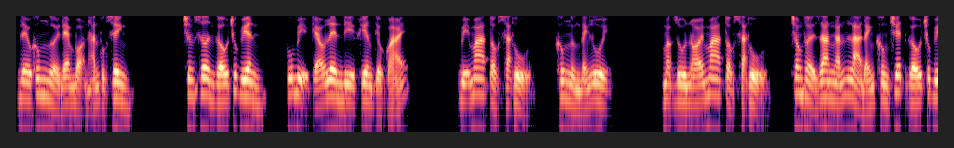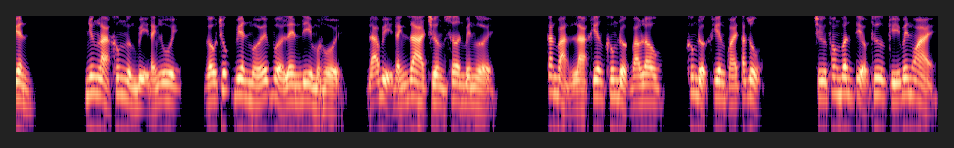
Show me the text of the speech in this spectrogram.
đều không người đem bọn hắn phục sinh. Trương sơn gấu trúc viên cũng bị kéo lên đi khiêng tiểu quái. Bị ma tộc xạ thủ, không ngừng đánh lui. Mặc dù nói ma tộc xạ thủ, trong thời gian ngắn là đánh không chết gấu trúc viên, nhưng là không ngừng bị đánh lui, gấu trúc viên mới vừa lên đi một hồi, đã bị đánh ra trương sơn bên người. Căn bản là khiêng không được bao lâu, không được khiêng quái tác dụng. Trừ phong vân tiểu thư ký bên ngoài,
